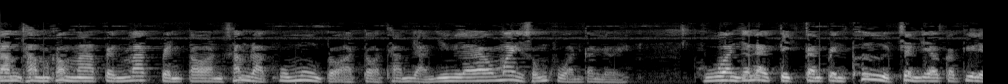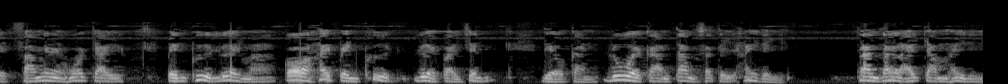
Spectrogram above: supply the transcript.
นำธรรมเข้ามาเป็นมรรคเป็นตอนสำหรับผู้มุ่งต่ออัตต่อธรรมอย่างยิ่งแล้วไม่สมควรกันเลย ควรจะได้ติดกันเป็นพืช เช่นเดียวกับกิเลสฝังในหัวใจเป็นพืชเรื่อยมา ก็ให้เป็นพืชเรื่อยไป เช่น เดียวกัน ด้วยการตั้งสติให้ดี ท่านทั้งหลายจำให้ดี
